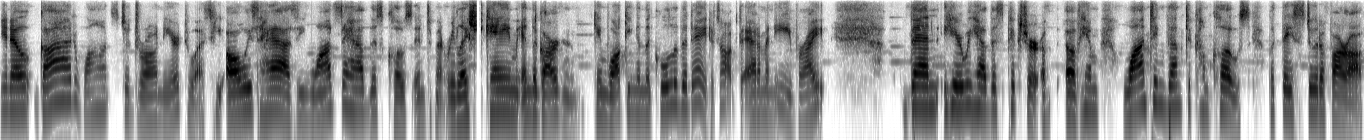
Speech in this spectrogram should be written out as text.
You know, God wants to draw near to us. He always has. He wants to have this close, intimate relationship. Came in the garden, came walking in the cool of the day to talk to Adam and Eve, right? Then here we have this picture of, of him wanting them to come close, but they stood afar off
